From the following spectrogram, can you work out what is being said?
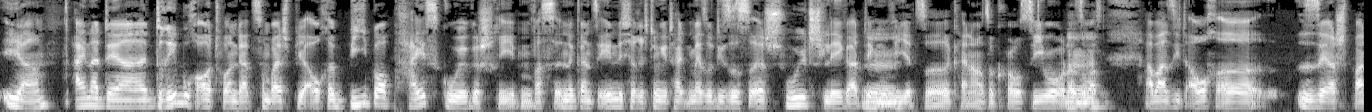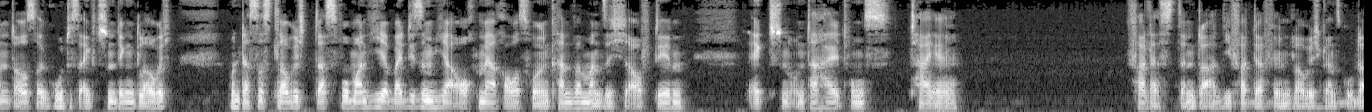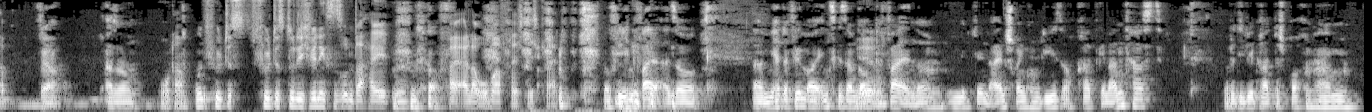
Ja, einer der Drehbuchautoren, der hat zum Beispiel auch äh, Bebop High School geschrieben, was in eine ganz ähnliche Richtung geht, halt mehr so dieses äh, Schulschläger-Ding, mhm. wie jetzt, äh, keine Ahnung, so Crow Zero oder mhm. sowas. Aber sieht auch äh, sehr spannend aus, ein gutes Action-Ding, glaube ich. Und das ist, glaube ich, das, wo man hier bei diesem hier auch mehr rausholen kann, wenn man sich auf den Action-Unterhaltungsteil verlässt. Denn da liefert der Film, glaube ich, ganz gut ab. Ja, also. Oder? Und fühltest, fühltest du dich wenigstens unterhalten bei aller Oberflächlichkeit? Auf jeden Fall. Also, äh, mir hat der Film aber insgesamt ja. auch gefallen, ne? Mit den Einschränkungen, die du jetzt auch gerade genannt hast, oder die wir gerade besprochen haben.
